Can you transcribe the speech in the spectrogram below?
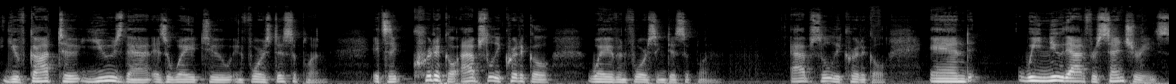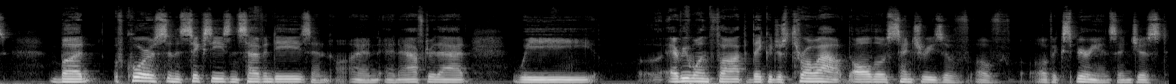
You've got to use that as a way to enforce discipline. It's a critical, absolutely critical way of enforcing discipline. Absolutely critical. And we knew that for centuries but of course, in the 60s and 70s and, and, and after that, we everyone thought that they could just throw out all those centuries of, of, of experience and just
